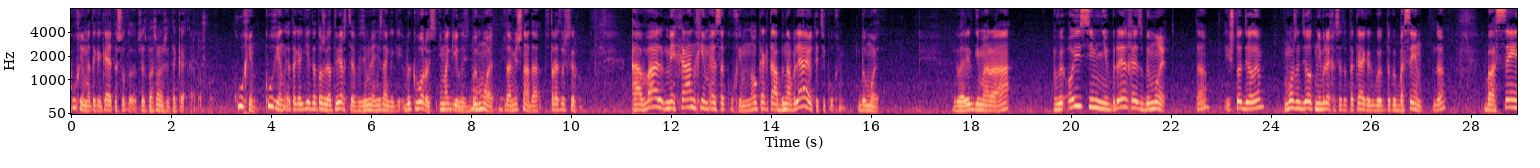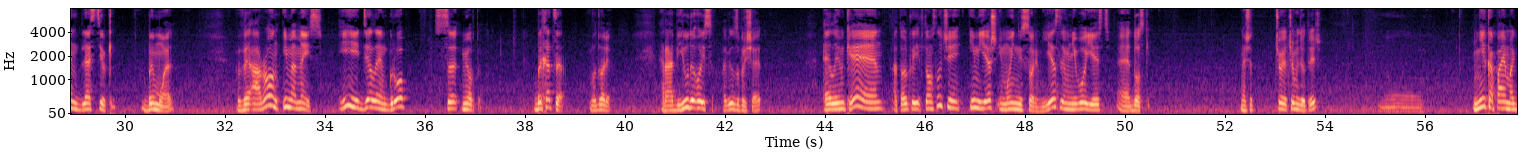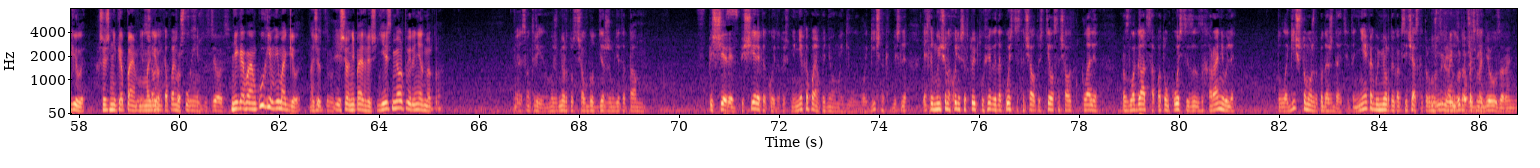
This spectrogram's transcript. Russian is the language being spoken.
Кухим это какая-то что-то, сейчас посмотрим, что это такая. Картошку. Кухин. Кухин это какие-то тоже отверстия в земле, не знаю какие. Выкворус и могилы. Бымоет. Да, Мишна, да. Вторая строчка сверху. Аваль механхим эса кухим. Но как-то обновляют эти кухим. Бымоет. Говорит Гимара. Вы ойсим неврехес бымоет. Да? И что делаем? Можно делать неврехес. Это такая, как бы, такой бассейн, да? Бассейн для стирки бемоед. В арон има мейс. И делаем гроб с мертвым. Бехацер во дворе. Рабиуда ойса. Рабиуда запрещает. Элимкен, а только в том случае им ешь и мой не ссорим, если у него есть э, доски. Значит, чё, о чем идет речь? Ну... Не копаем могилы. Что ж не копаем Нет, могилы? не копаем То, кухим. сделать. Не копаем кухим и могилы. Значит, еще непонятная вещь. Есть мертвый или нет мертвого? Э, смотри, мы же мертвого сначала год держим где-то там В пещере. в пещере какой-то, то есть мы не копаем под него могилу. Логично, как бы, если, если мы еще находимся в той куфе, когда кости сначала, то есть тело сначала клали разлагаться, а потом кости за- захоранивали, то логично, что можно подождать. Это не как бы мертвый, как сейчас, который нужно Или захоронить в тот же выкопать день. могилу заранее.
